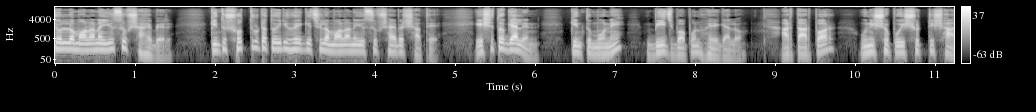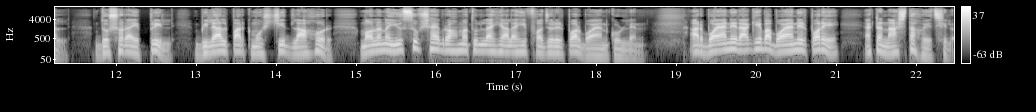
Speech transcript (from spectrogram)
চলল মৌলানা ইউসুফ সাহেবের, কিন্তু শত্রুটা তৈরি হয়ে গেছিল মৌলানা ইউসুফ সাহেবের সাথে। এসে তো গেলেন, কিন্তু মনে বীজ বপন হয়ে গেল। আর তারপর উনিশশো পঁয়ষট্টি সাল, দোসরা এপ্রিল বিলাল পার্ক মসজিদ লাহোর মৌলানা ইউসুফ সাহেব রহমাতুল্লাহি আলাহি ফজরের পর বয়ান করলেন। আর বয়ানের আগে বা বয়ানের পরে একটা নাস্তা হয়েছিল।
